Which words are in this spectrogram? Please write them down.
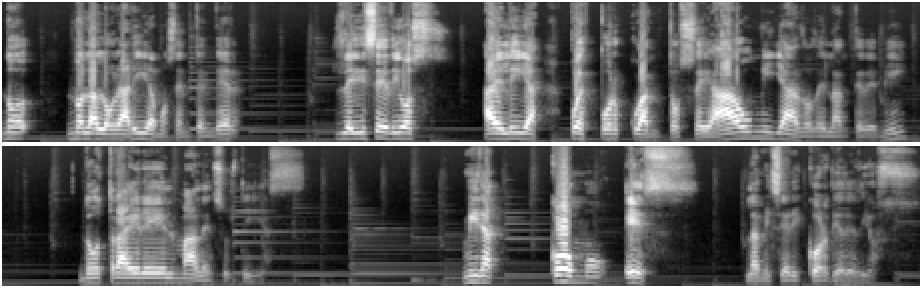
no, no la lograríamos entender. Le dice Dios a Elías, pues por cuanto se ha humillado delante de mí, no traeré el mal en sus días. Mira cómo es la misericordia de Dios.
